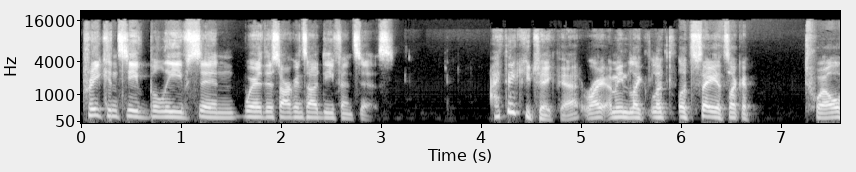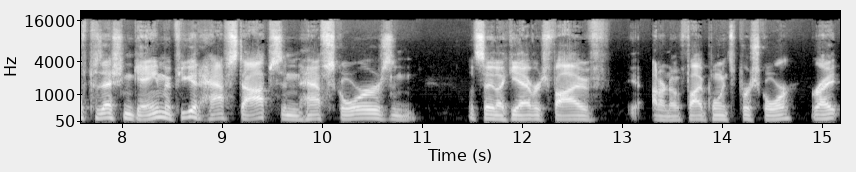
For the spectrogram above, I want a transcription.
preconceived beliefs in where this Arkansas defense is? I think you take that, right? I mean, like let's let's say it's like a 12 possession game. If you get half stops and half scores, and let's say like you average five I don't know, five points per score, right?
